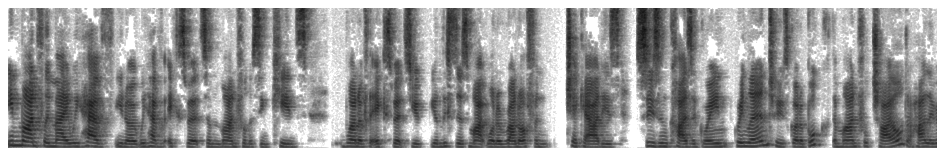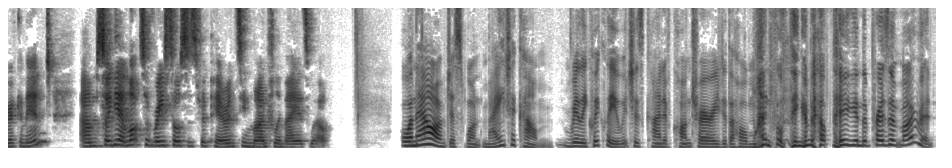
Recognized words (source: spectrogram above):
in Mindful in May, we have, you know, we have experts on mindfulness in kids. One of the experts you, your listeners might want to run off and check out is Susan Kaiser Green, Greenland, who's got a book, The Mindful Child. I highly recommend. Um, so, yeah, lots of resources for parents in Mindful in May as well. Well, now I just want May to come really quickly, which is kind of contrary to the whole mindful thing about being in the present moment.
